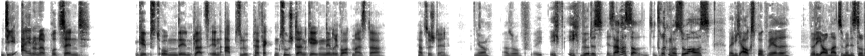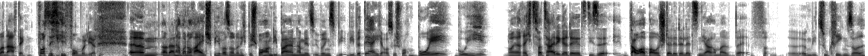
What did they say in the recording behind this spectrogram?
die 100 Prozent gibst, um den Platz in absolut perfektem Zustand gegen den Rekordmeister herzustellen. Ja, also ich, ich würde es, sagen wir es so, drücken wir es so aus, wenn ich Augsburg wäre, würde ich auch mal zumindest drüber nachdenken. Vorsichtig formuliert. ähm, und dann haben wir noch ein Spiel, was wir noch nicht besprochen haben. Die Bayern haben jetzt übrigens, wie, wie wird der eigentlich ausgesprochen? Boe, Boe, neuer Rechtsverteidiger, der jetzt diese Dauerbaustelle der letzten Jahre mal äh, irgendwie zukriegen soll.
